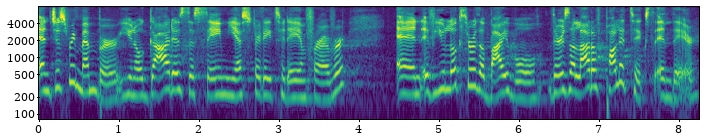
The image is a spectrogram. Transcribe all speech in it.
And just remember you know god is the same yesterday today and forever. And if you look through the bible there's a lot of politics in there.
